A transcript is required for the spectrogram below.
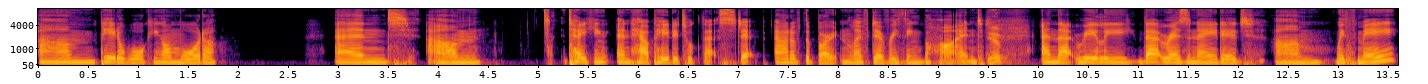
um, Peter walking on water and um, taking and how Peter took that step out of the boat and left everything behind. Yep. And that really that resonated um, with me.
